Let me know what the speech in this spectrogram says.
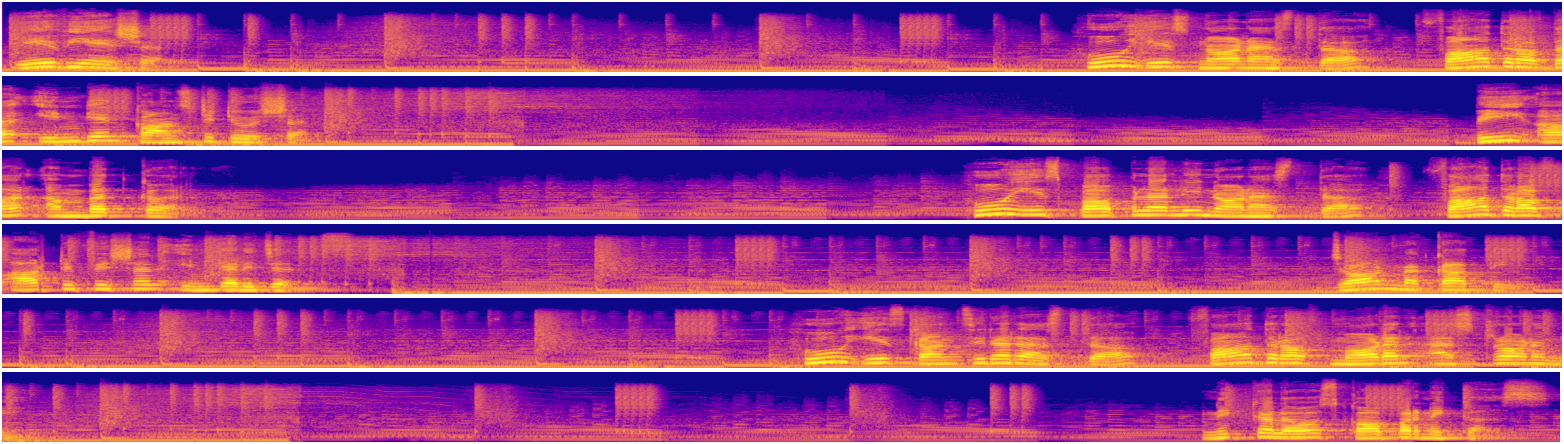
aviation. Who is known as the father of the Indian Constitution? B. R. Ambedkar. Who is popularly known as the father of artificial intelligence? John McCarthy. Who is considered as the father of modern astronomy? Nicolaus Copernicus.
